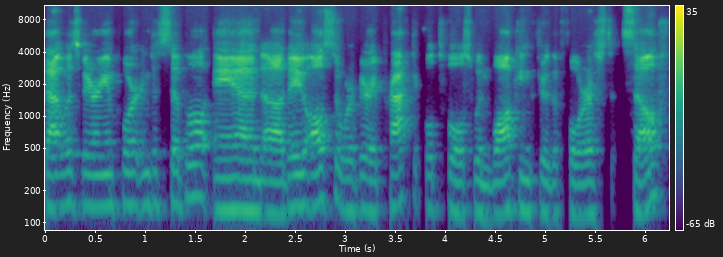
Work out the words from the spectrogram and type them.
That was very important to Sybil. And uh, they also were very practical tools when walking through the forest itself.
